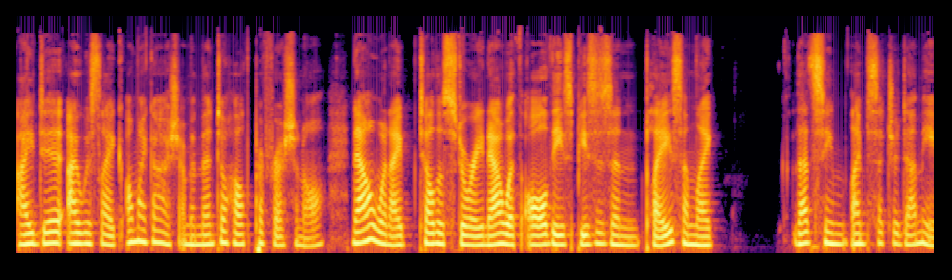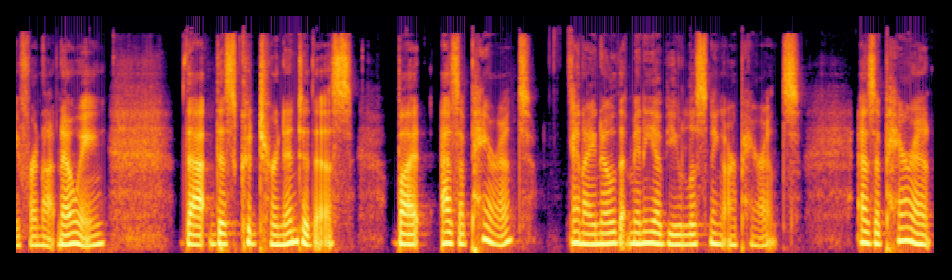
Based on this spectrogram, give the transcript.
I did, I was like, oh my gosh, I'm a mental health professional. Now, when I tell the story now with all these pieces in place, I'm like, that seemed, I'm such a dummy for not knowing that this could turn into this. But as a parent, and I know that many of you listening are parents, as a parent,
